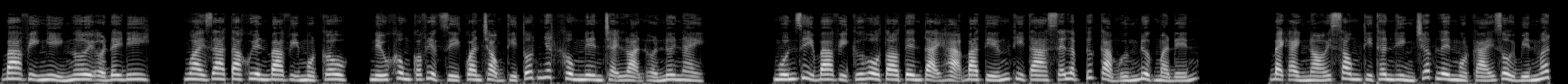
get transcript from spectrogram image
Ba vị nghỉ ngơi ở đây đi, ngoài ra ta khuyên ba vị một câu, nếu không có việc gì quan trọng thì tốt nhất không nên chạy loạn ở nơi này. Muốn gì ba vị cứ hô to tên tại hạ ba tiếng thì ta sẽ lập tức cảm ứng được mà đến. Bạch ảnh nói xong thì thân hình chớp lên một cái rồi biến mất.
